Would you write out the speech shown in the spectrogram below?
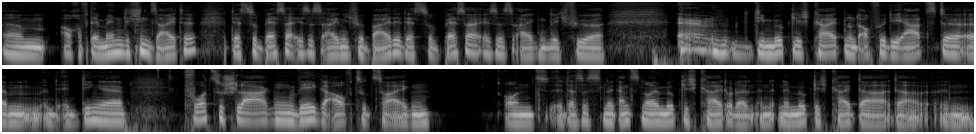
ähm, auch auf der männlichen Seite, desto besser ist es eigentlich für beide, desto besser ist es eigentlich für äh, die Möglichkeiten und auch für die Ärzte, ähm, Dinge vorzuschlagen, Wege aufzuzeigen. Und das ist eine ganz neue Möglichkeit oder eine Möglichkeit, da, da ähm,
